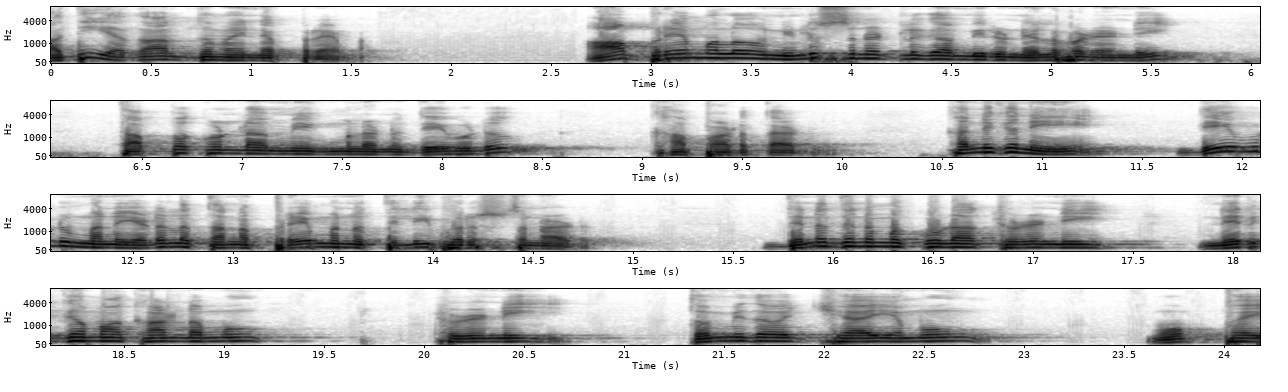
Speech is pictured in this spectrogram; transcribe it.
అది యథార్థమైన ప్రేమ. ఆ ప్రేమలో నిలుస్తున్నట్లుగా మీరు నిలబడండి. తప్పకుండా మిమ్మలను దేవుడు కాపాడతాడు. కనుకని దేవుడు మన ఎడల తన ప్రేమను తెలియపరుస్తున్నాడు. దినదినము కూడా చూడండి. నిర్గమకాండము చూడండి. తొమ్మిదవ అధ్యాయము ముప్పై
